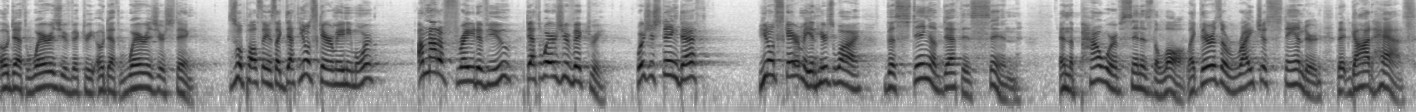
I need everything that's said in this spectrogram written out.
O death, where is your victory? O death, where is your sting? This is what Paul's saying. It's like, Death, you don't scare me anymore. I'm not afraid of you. Death, where's your victory? Where's your sting, death? You don't scare me. And here's why the sting of death is sin, and the power of sin is the law. Like there is a righteous standard that God has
